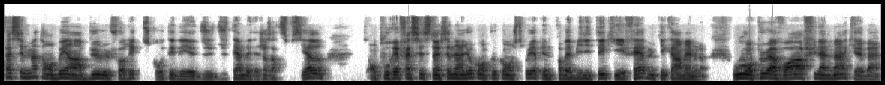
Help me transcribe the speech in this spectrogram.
facilement tomber en bulle euphorique du côté du, thème de l'intelligence artificielle on pourrait c'est un scénario qu'on peut construire, puis une probabilité qui est faible, mais qui est quand même là. Ou on peut avoir finalement que ben,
